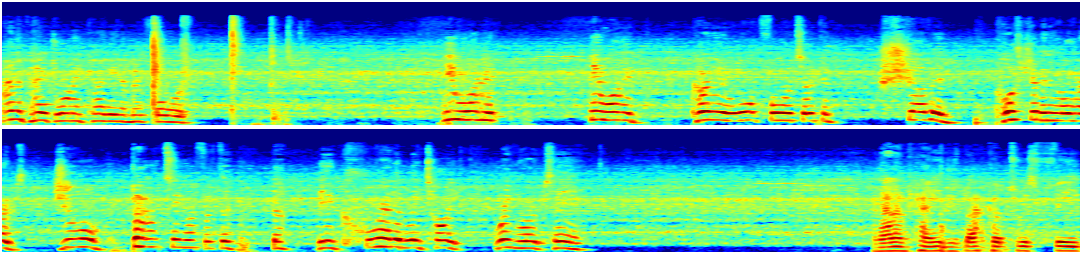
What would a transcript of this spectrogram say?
Adam Page wanted Cody to move forward. He wanted, he wanted Cody to walk forward so he can shove him, push him into the ropes. Jaw bouncing off of the, the, the incredibly tight ring ropes here. And Adam Page is back up to his feet.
